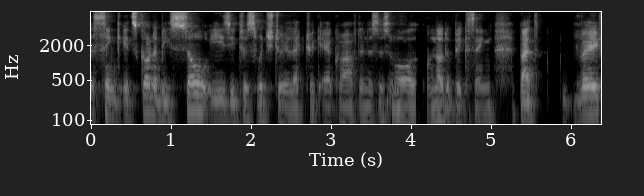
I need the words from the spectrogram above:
uh, think it's going to be so easy to switch to electric aircraft, and this is mm. all not a big thing. But very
